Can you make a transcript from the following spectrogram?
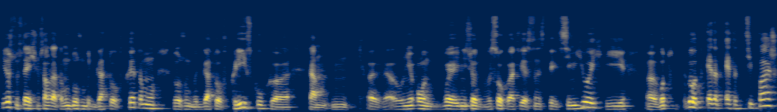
не то, что настоящим солдатом, он должен быть готов к этому, должен быть готов к риску, к, там, э, он несет высокую ответственность перед семьей, и э, вот, вот этот, этот типаж,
